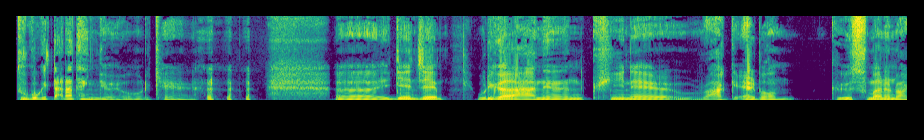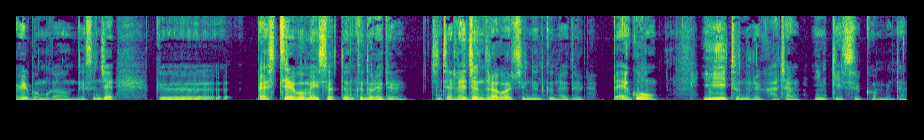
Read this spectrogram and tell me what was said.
두 곡이 따라다녀요. 이렇게. 어, 이게 이제 우리가 아는 퀸의 락 앨범, 그 수많은 락 앨범 가운데서 이제 그 베스트 앨범에 있었던 그 노래들, 진짜 레전드라고 할 수 있는 그 노래들 빼고 이 두 노래가 가장 인기 있을 겁니다.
